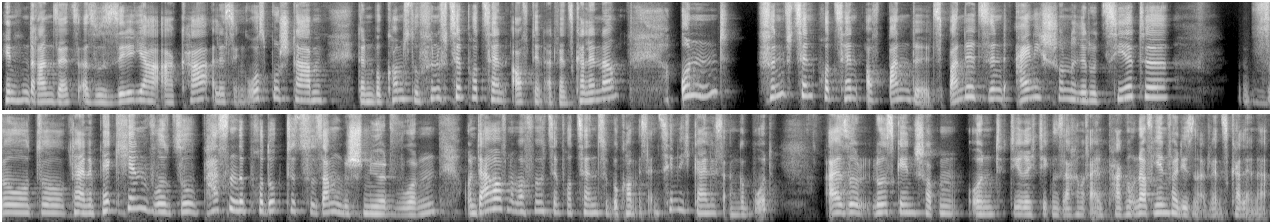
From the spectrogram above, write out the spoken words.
hinten dran setzt. Also Silja AK, alles in Großbuchstaben. Dann bekommst du 15 Prozent auf den Adventskalender. Und 15% auf Bundles. Bundles sind eigentlich schon reduzierte so, so kleine Päckchen, wo so passende Produkte zusammengeschnürt wurden. Und darauf nochmal 15% zu bekommen, ist ein ziemlich geiles Angebot. Also losgehen, shoppen und die richtigen Sachen reinpacken. Und auf jeden Fall diesen Adventskalender.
